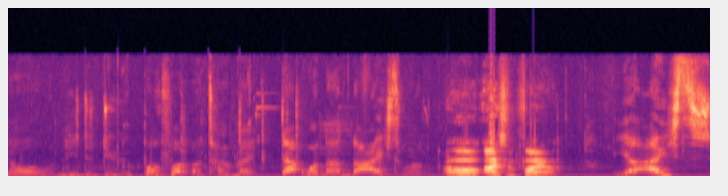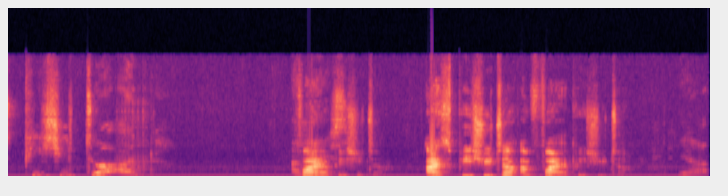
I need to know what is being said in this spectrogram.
No, we need to do both at a time like that one and the ice one. Oh, ice and fire. Yeah, ice pea shooter and, and Fire ice. pea shooter. Ice pea shooter and fire pea shooter. Yeah.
